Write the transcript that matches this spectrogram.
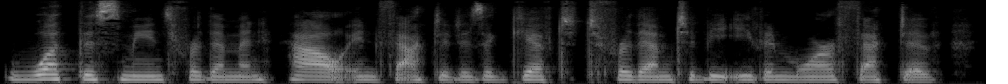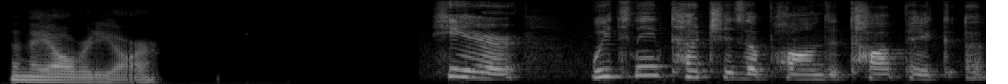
what this means for them and how, in fact, it is a gift for them to be even more effective than they already are. Here, Whitney touches upon the topic of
